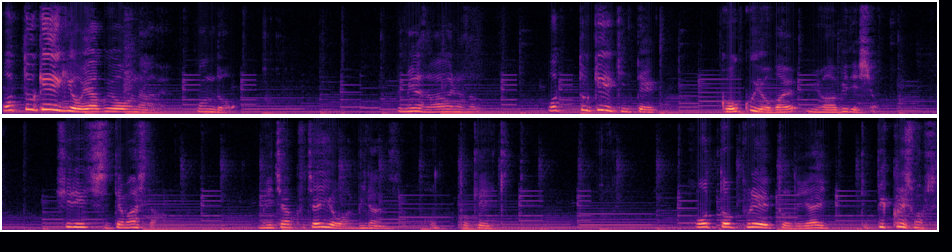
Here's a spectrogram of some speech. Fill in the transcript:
ホットケーキを焼くような温度。皆さん分かります？ホットケーキってごく弱弱火でしょ。知り知ってました？めちゃくちゃ弱火なんですよ。ホットケーキって。ホットプレートで焼いてびっくりしまし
